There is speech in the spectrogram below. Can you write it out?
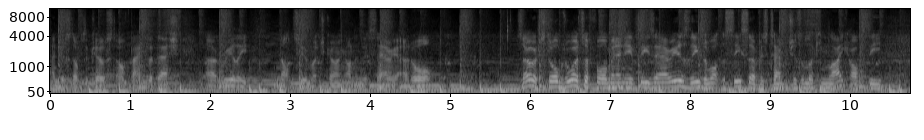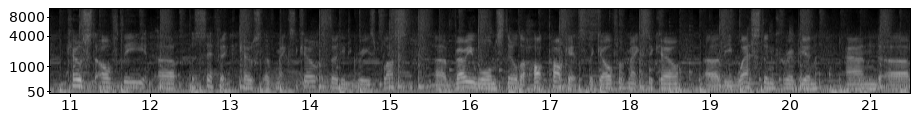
and just off the coast of Bangladesh. Uh, really not too much going on in this area at all. So if storms were to form in any of these areas, these are what the sea surface temperatures are looking like off the coast of the uh, Pacific coast of Mexico, 30 degrees plus. Uh, very warm still, the hot pockets, the Gulf of Mexico, uh, the Western Caribbean, and uh,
